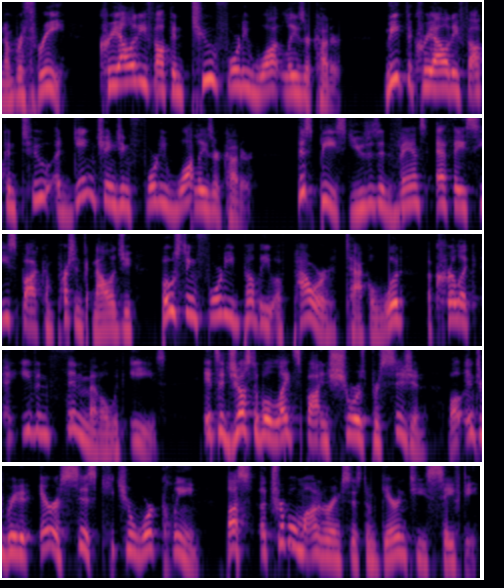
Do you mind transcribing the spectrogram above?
Number 3. Creality Falcon 2 40 watt laser cutter. Meet the Creality Falcon 2, a game-changing 40 watt laser cutter. This beast uses advanced FAC spot compression technology, boasting 40 W of power to tackle wood, acrylic, and even thin metal with ease. Its adjustable light spot ensures precision, while integrated air assist keeps your work clean. Plus, a triple monitoring system guarantees safety.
